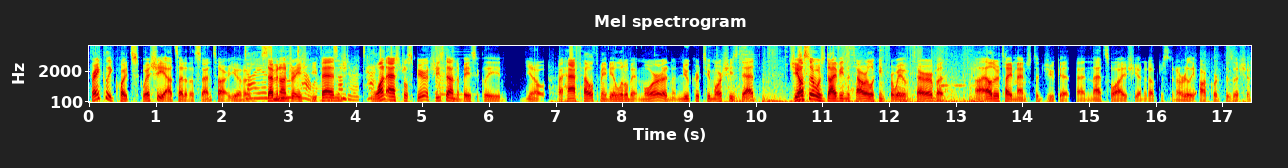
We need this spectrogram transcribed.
frankly quite squishy outside of the Centaur. You have a Dire's 700 HP tower Venge, one Astral Spirit. She's down to basically you know a half health, maybe a little bit more, and a nuke or two more. She's dead. She also was diving the tower looking for Wave of Terror, but uh, Elder Titan managed to juke it, and that's why she ended up just in a really awkward position.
